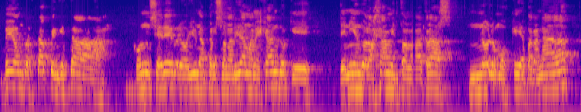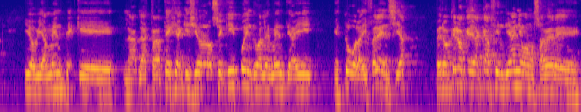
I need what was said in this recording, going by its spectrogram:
Veo a un Verstappen que está con un cerebro y una personalidad manejando que teniendo a Hamilton atrás no lo mosquea para nada y obviamente que la, estrategia que hicieron los equipos, indudablemente ahí estuvo la diferencia, pero creo que de acá a fin de año vamos a ver eh,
